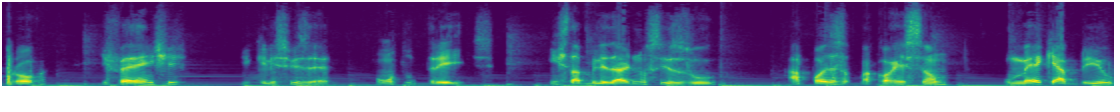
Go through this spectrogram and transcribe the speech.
prova diferente de que eles fizeram. Ponto 3. Instabilidade no SISU. Após a correção, o MEC abriu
